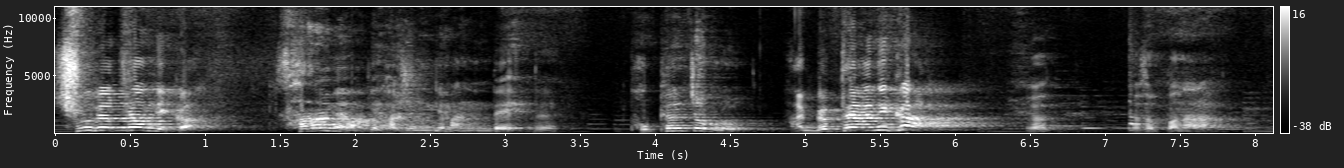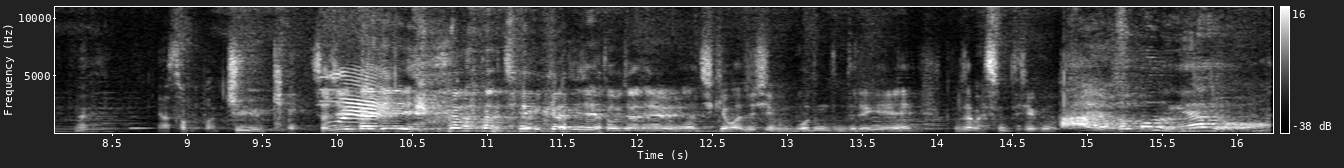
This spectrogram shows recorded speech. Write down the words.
주몇회 합니까? 사람에 맞게 다 주는 게 맞는데 네. 보편적으로 아, 몇 회 합니까? 여, 여섯 번 하라. 네, 여섯 번. 주 6회. 자, 지금까지, 지금까지 제 도전을 지켜봐 주신 모든 분들에게 감사 말씀드리고. 아, 여섯 번은 해야죠.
